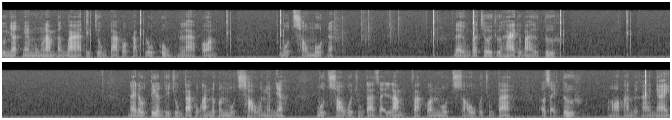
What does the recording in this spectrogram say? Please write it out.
Chủ nhật ngày mùng 5 tháng 3 thì chúng ta có cặp lô khung là con 161 này. Để chúng ta chơi thứ hai, thứ ba, thứ tư. Ngày đầu tiên thì chúng ta cũng ăn được con 16 anh em nhé. 16 của chúng ta giải 5 và con 16 của chúng ta ở giải tư. Đó, ăn được hai nháy.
